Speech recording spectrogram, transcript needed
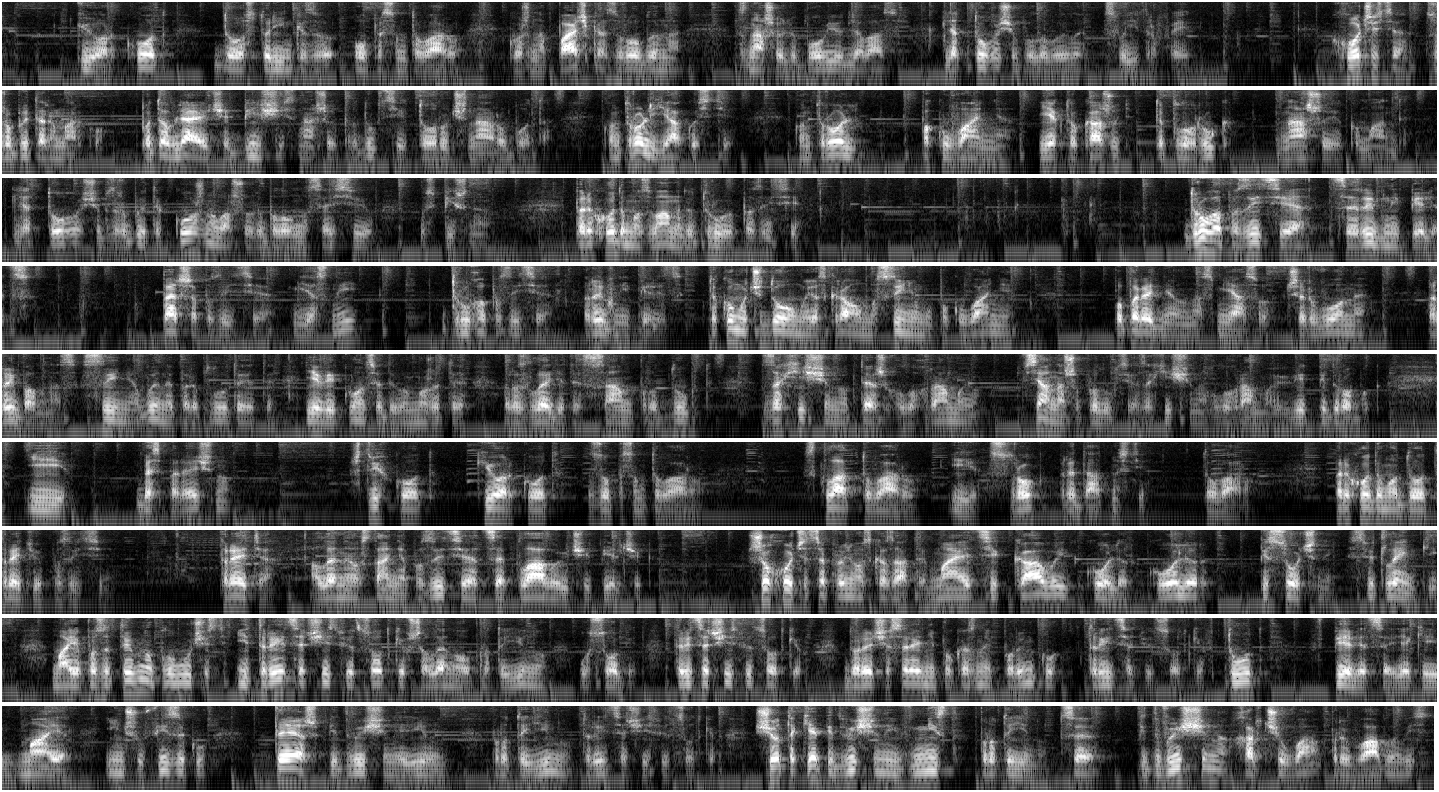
QR-код до сторінки з описом товару. Кожна пачка зроблена з нашою любов'ю для вас, для того, щоб ви ловили свої трофеї. Хочеться зробити ремарку. Подавляюча більшість нашої продукції то ручна робота. Контроль якості, контроль пакування і, як то кажуть, тепло рук нашої команди для того, щоб зробити кожну вашу риболовну сесію успішною. Переходимо з вами до другої позиції. Друга позиція це рибний пелець. Перша позиція м'ясний, друга позиція рибний пелець. В такому чудовому яскравому синьому пакуванні. Попереднє у нас м'ясо червоне, риба в нас синя, ви не переплутаєте. Є віконце, де ви можете розгледіти сам продукт. Захищено теж голограмою. Вся наша продукція захищена голограмою від підробок. І, безперечно, штрих-код, QR-код з описом товару, склад товару і срок придатності товару. Переходимо до третьої позиції. Третя, але не остання позиція це плаваючий пільчик. Що хочеться про нього сказати? Має цікавий колір, колір пісочний, світленький, має позитивну плавучість і 36% шаленого протеїну у собі. 36%. До речі, середній показник по ринку 30%. Тут в пеліце, який має іншу фізику, теж підвищений рівень протеїну 36%. Що таке підвищений вміст протеїну? Це підвищена харчова привабливість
